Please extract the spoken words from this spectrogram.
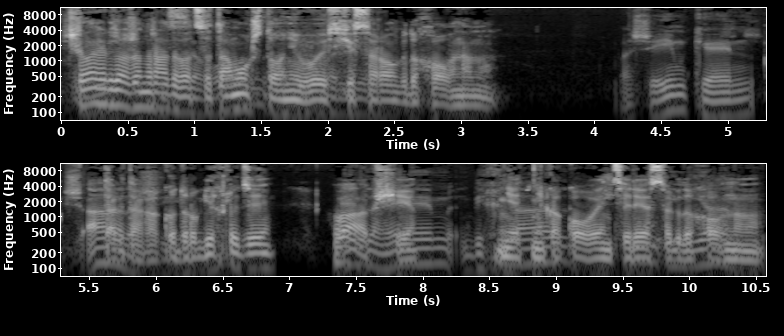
Человек должен радоваться тому, что у него есть хисарон к духовному, тогда как у других людей — Вообще нет никакого интереса к духовному.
